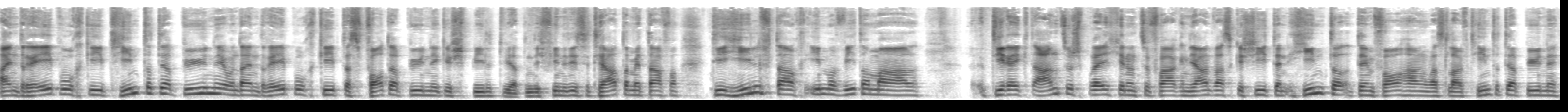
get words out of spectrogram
ein Drehbuch gibt hinter der Bühne und ein Drehbuch gibt, das vor der Bühne gespielt wird. Und ich finde diese Theatermetapher, die hilft auch immer wieder mal direkt anzusprechen und zu fragen, ja, und was geschieht denn hinter dem Vorhang, was läuft hinter der Bühne?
